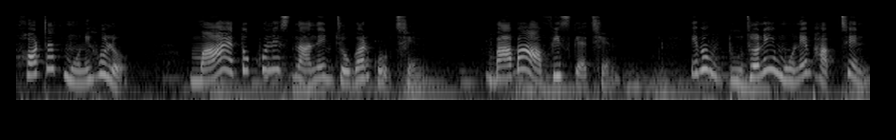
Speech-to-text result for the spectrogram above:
হঠাৎ মনে হলো, মা এতক্ষণে স্নানের জোগাড় করছেন, বাবা অফিস গেছেন এবং দুজনেই মনে ভাবছেন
